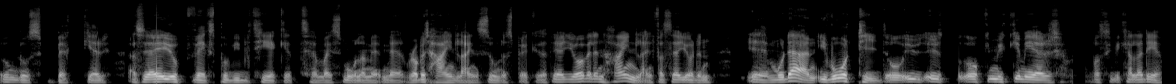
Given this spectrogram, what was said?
ungdomsböcker. Alltså jag är ju uppväxt på biblioteket hemma i Småland med, med Robert Heinleins ungdomsböcker. Så jag gör väl en Heinlein fast jag gör den eh, modern i vår tid och, ut, och mycket mer, vad ska vi kalla det?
